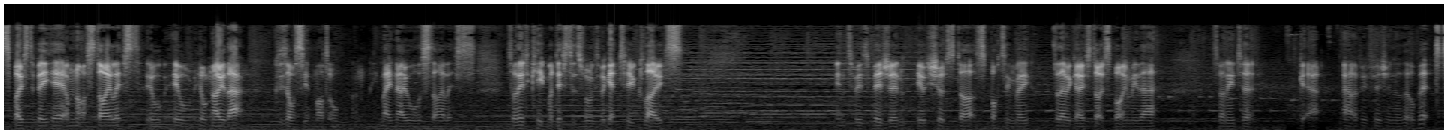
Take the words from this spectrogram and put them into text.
supposed to be here. I'm not a stylist. He'll he'll he'll know that because he's obviously a model may know all the stylists. So I need to keep my distance from him. If I get too close into his vision, he should start spotting me. So there we go. He started spotting me there. So I need to get out, out of his vision a little bit.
